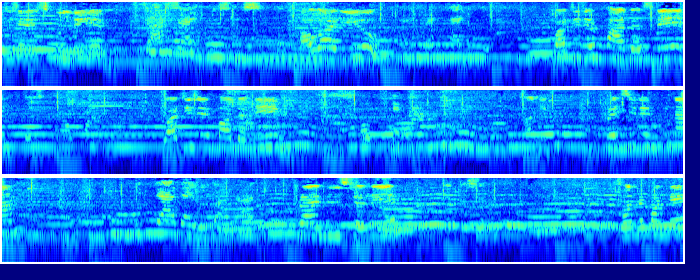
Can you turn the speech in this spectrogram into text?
What is your school name? How are you? What is your father's name? What is your mother name? अनि प्रेसिडेन्टको नाम prime minister name भन्नु पर्ने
